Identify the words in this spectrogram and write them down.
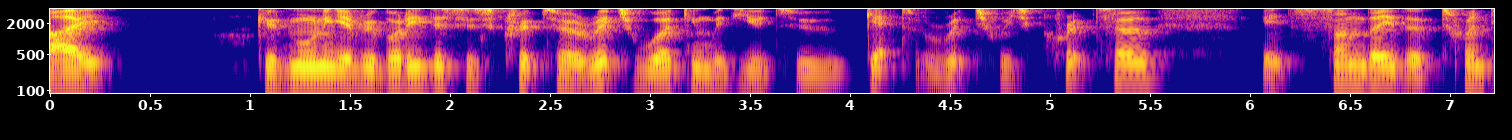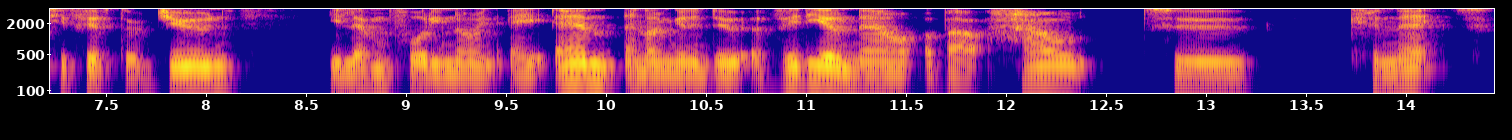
Hi, good morning, everybody. This is Crypto Rich working with you to get rich with crypto. It's Sunday, the 25th of June, 11:49 a.m., and I'm going to do a video now about how to connect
